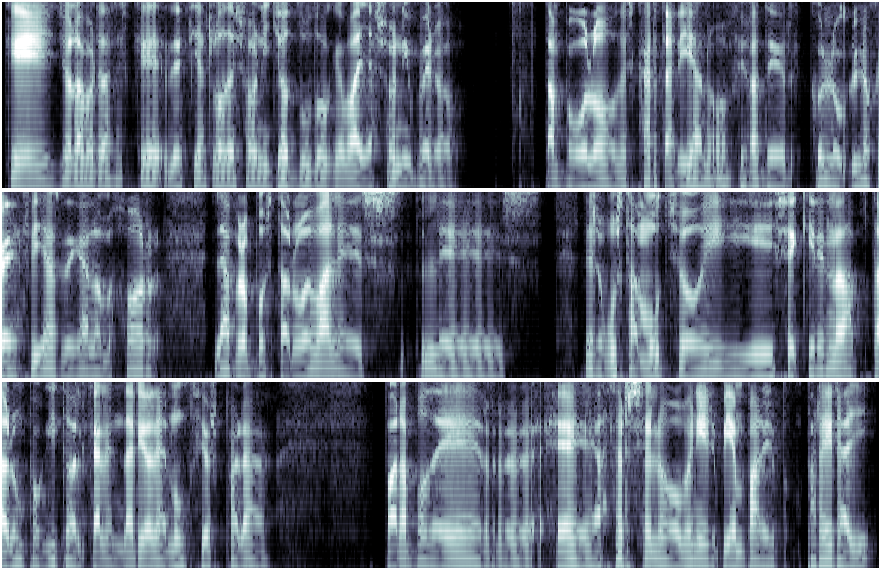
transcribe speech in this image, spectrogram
Que yo la verdad es que decías lo de Sony, yo dudo que vaya Sony, pero tampoco lo descartaría, ¿no? Fíjate, con lo, lo que decías de que a lo mejor la propuesta nueva les, les, les gusta mucho y se quieren adaptar un poquito al calendario de anuncios para, para poder eh, hacérselo venir bien para ir, para ir allí.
